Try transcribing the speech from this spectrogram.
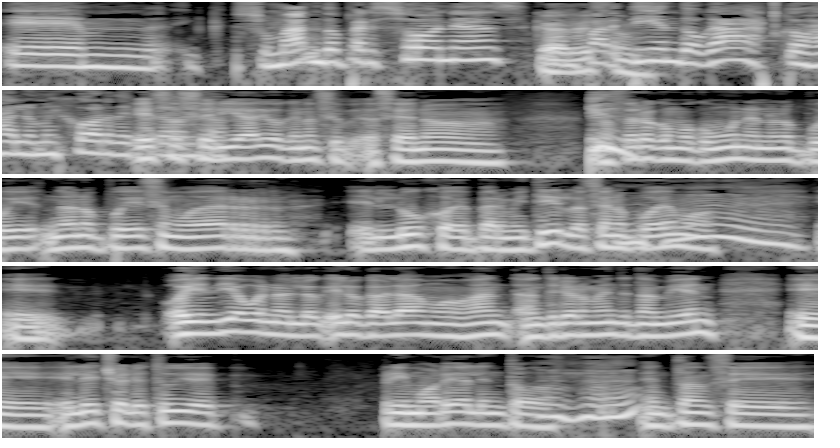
eh, sumando personas, Claro, eso- compartiendo gastos a lo mejor de Eso pronto. sería algo que no se, o sea, no nosotros como comuna no lo pudi- no nos pudiésemos dar el lujo de permitirlo, o sea, no podemos Mm. eh, hoy en día, bueno, lo, es lo que hablábamos an- anteriormente también, eh, el hecho del estudio es primordial en todo. Entonces,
